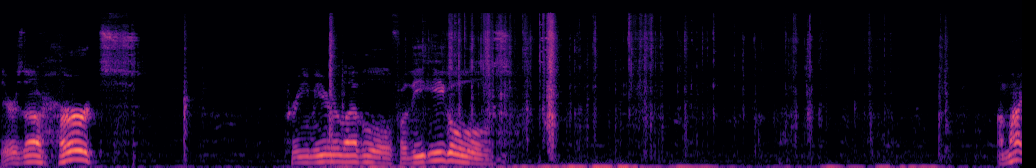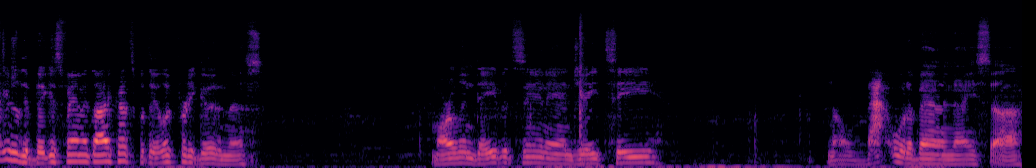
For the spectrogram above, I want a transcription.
There's a Hurts. Premier level for the Eagles. I'm not usually the biggest fan of die cuts, but they look pretty good in this. Marlon Davidson and JT. Now that would have been a nice uh,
